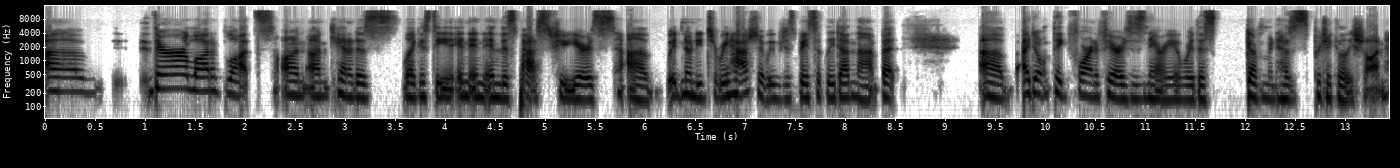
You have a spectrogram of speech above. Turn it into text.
uh, there are a lot of blots on on Canada's legacy in in, in this past few years. Uh, with no need to rehash it. We've just basically done that, but uh, I don't think foreign affairs is an area where this government has particularly shone.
